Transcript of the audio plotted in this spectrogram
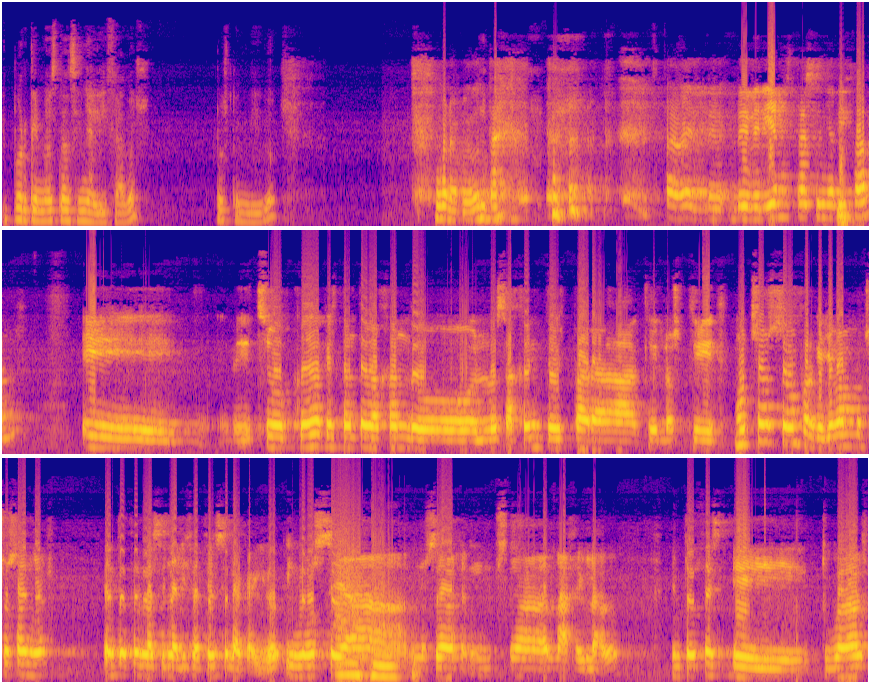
¿Y por qué no están señalizados los tendidos? Buena pregunta. A ver, deberían estar señalizados. Eh, de hecho, creo que están trabajando los agentes para que los que... Muchos son porque llevan muchos años entonces la señalización se le ha caído y no se ha, no se ha, arreglado. Entonces, eh, tú vas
